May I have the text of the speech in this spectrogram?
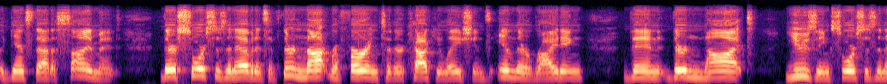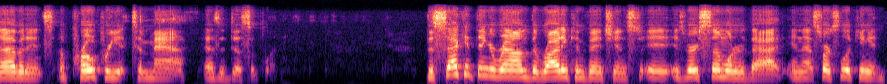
against that assignment, their sources and evidence, if they're not referring to their calculations in their writing, then they're not using sources and evidence appropriate to math as a discipline. The second thing around the writing conventions is very similar to that, and that starts looking at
